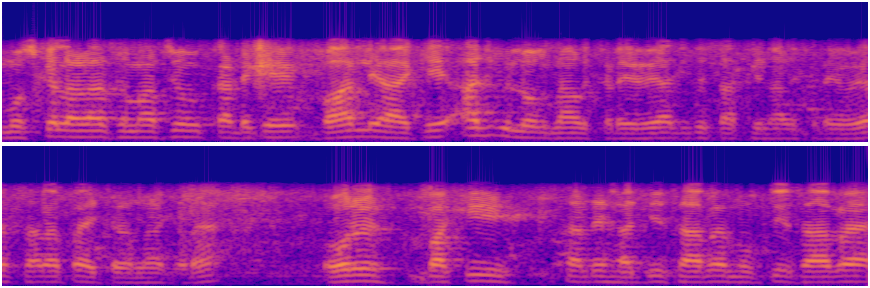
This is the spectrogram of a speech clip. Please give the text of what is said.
ਮੁਸ਼ਕਿਲ ਵਾਲਾ ਸਮਾਂ ਸੀ, ਉਹ ਕੱਢ ਕੇ ਬਾਹਰ ਲਿਆ ਕੇ ਅੱਜ ਵੀ ਲੋਕ ਨਾਲ ਖੜੇ ਹੋਏ ਅੱਜ ਵੀ ਸਾਥੀ ਨਾਲ ਖੜੇ ਹੋਏ ਆ, ਸਾਰਾ ਭਾਈਚਾਰਾ ਨਾਲ ਖੜਾ। ਔਰ ਬਾਕੀ ਸਾਡੇ ਹਾਜੀ ਸਾਹਿਬ ਹੈ, ਮੁਫਤੀ ਸਾਹਿਬ ਹੈ,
